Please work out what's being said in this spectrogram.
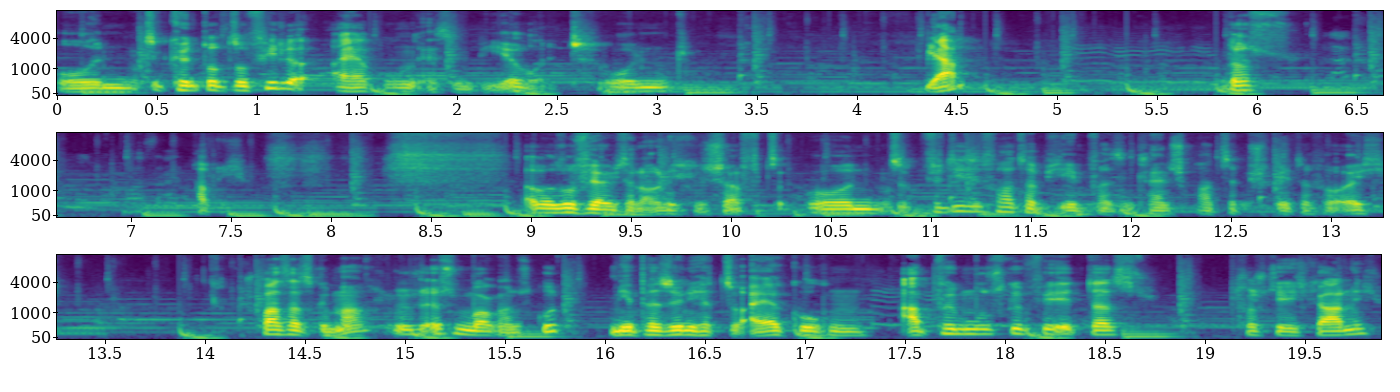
und könnt dort so viele Eierkuchen essen, wie ihr wollt. Und ja, das habe ich. Aber so viel habe ich dann auch nicht geschafft. Und für diese Fahrt habe ich ebenfalls einen kleinen Spartipp später für euch. Spaß hat es gemacht, das Essen war ganz gut. Mir persönlich hat zu Eierkuchen Apfelmus gefehlt, das verstehe ich gar nicht.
